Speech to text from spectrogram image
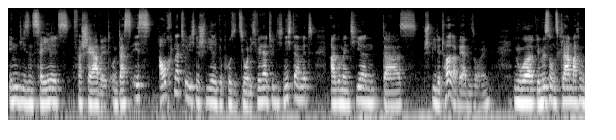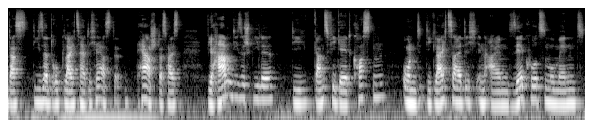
in diesen Sales verscherbelt. Und das ist auch natürlich eine schwierige Position. Ich will natürlich nicht damit argumentieren, dass Spiele teurer werden sollen. Nur wir müssen uns klar machen, dass dieser Druck gleichzeitig herrscht. Das heißt, wir haben diese Spiele, die ganz viel Geld kosten und die gleichzeitig in einem sehr kurzen Moment,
